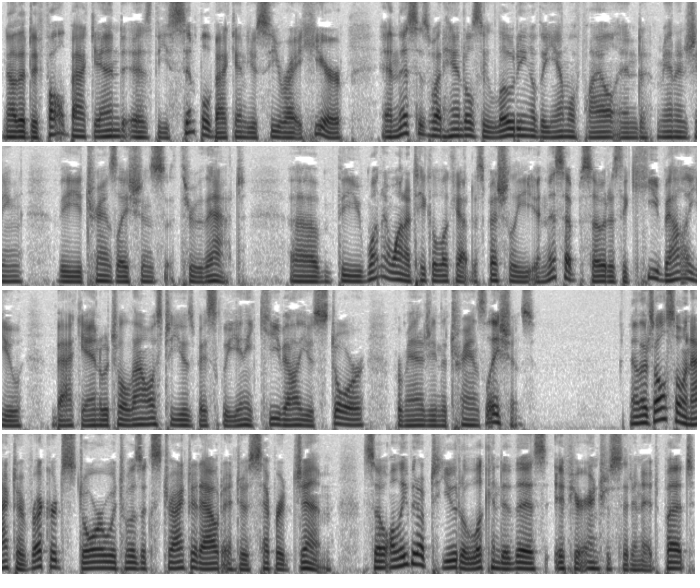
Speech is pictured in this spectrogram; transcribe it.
Now, the default backend is the simple backend you see right here, and this is what handles the loading of the YAML file and managing the translations through that. Uh, the one I want to take a look at, especially in this episode, is the key value backend, which will allow us to use basically any key value store for managing the translations. Now, there's also an active record store which was extracted out into a separate gem, so I'll leave it up to you to look into this if you're interested in it. But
